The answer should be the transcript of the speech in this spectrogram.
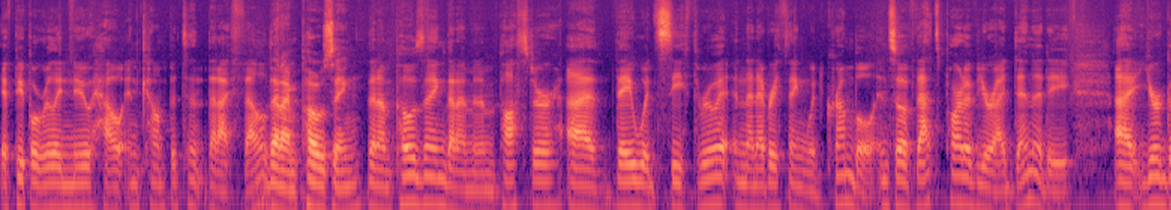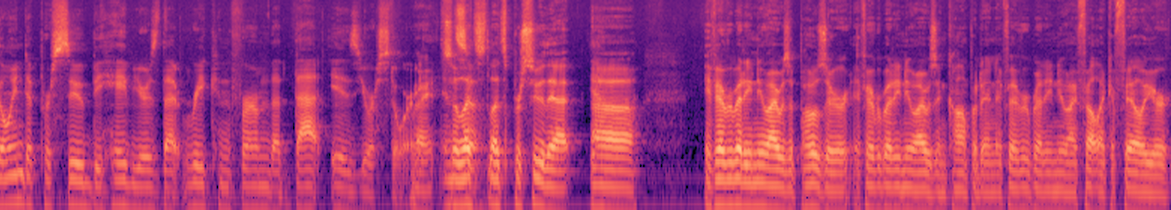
if people really knew how incompetent that I felt, That I'm posing. that I'm posing, that I'm an imposter, uh, they would see through it, and then everything would crumble. And so if that's part of your identity. Uh, you're going to pursue behaviors that reconfirm that that is your story. Right. And So, let's let's pursue that. Uh, if everybody knew I was a poser, if everybody knew I was incompetent, if everybody knew I felt like a failure,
